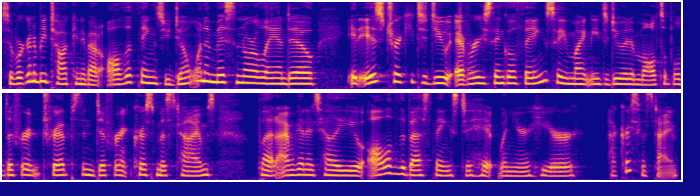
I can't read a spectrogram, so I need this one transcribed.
So, we're going to be talking about all the things you don't want to miss in Orlando. It is tricky to do every single thing, so you might need to do it in multiple different trips and different Christmas times. But I'm going to tell you all of the best things to hit when you're here at Christmas time.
